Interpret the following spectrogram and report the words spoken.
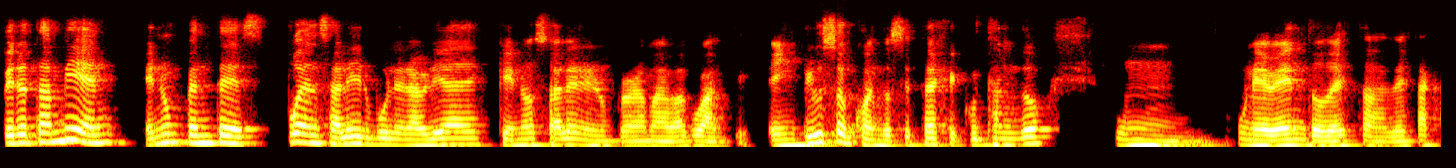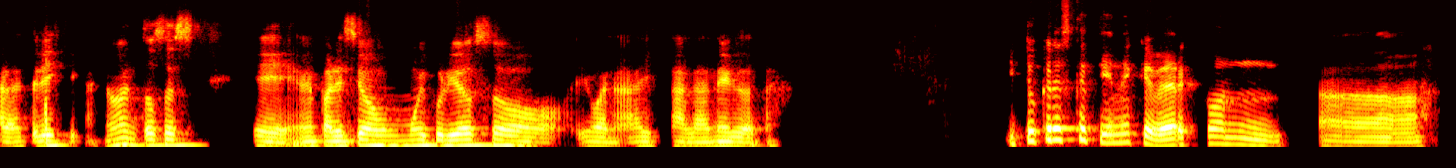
pero también en un pentest pueden salir vulnerabilidades que no salen en un programa de Backbounty. E incluso cuando se está ejecutando un, evento de, estas de estas características. ¿no? Entonces eh, me pareció muy curioso y bueno, ahí está la anécdota. ¿Y tú crees que tiene que ver con... Ah,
